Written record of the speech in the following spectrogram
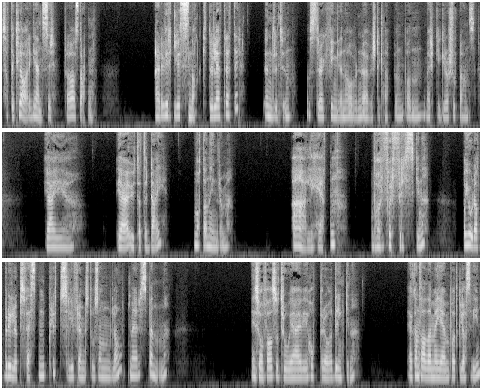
satte klare grenser fra starten. Er det virkelig snakk du leter etter? undret hun og strøk fingrene over den øverste knappen på den mørkegrå skjorta hans. Jeg… jeg er ute etter deg, måtte han innrømme. Ærligheten var forfriskende og gjorde at bryllupsfesten plutselig fremsto som langt mer spennende. I så fall så tror jeg vi hopper over drinkene. Jeg kan ta deg med hjem på et glass vin.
